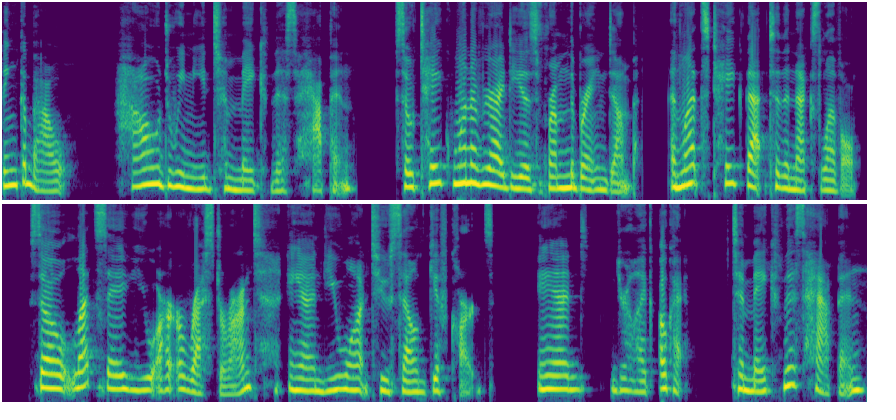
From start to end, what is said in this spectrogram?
think about how do we need to make this happen? So take one of your ideas from the brain dump and let's take that to the next level. So let's say you are a restaurant and you want to sell gift cards. And you're like, okay, to make this happen,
